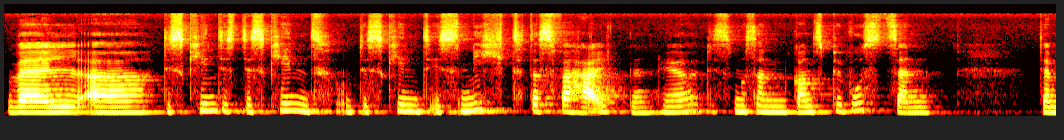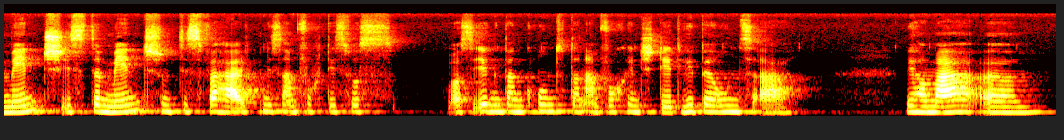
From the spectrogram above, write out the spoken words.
Weil äh, das Kind ist das Kind und das Kind ist nicht das Verhalten. Ja? Das muss einem ganz bewusst sein. Der Mensch ist der Mensch und das Verhalten ist einfach das, was aus irgendeinem Grund dann einfach entsteht, wie bei uns auch. Wir haben auch ähm,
